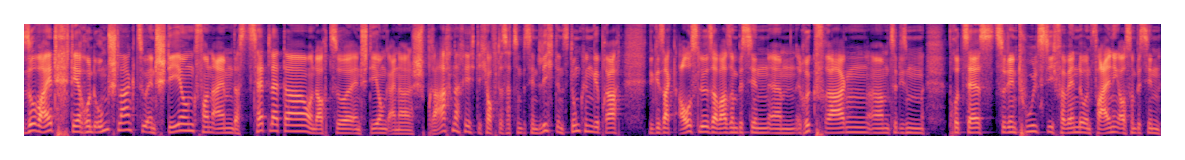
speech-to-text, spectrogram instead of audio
Soweit der Rundumschlag zur Entstehung von einem das Z-Letter und auch zur Entstehung einer Sprachnachricht. Ich hoffe, das hat so ein bisschen Licht ins Dunkeln gebracht. Wie gesagt, Auslöser war so ein bisschen ähm, Rückfragen ähm, zu diesem Prozess, zu den Tools, die ich verwende und vor allen Dingen auch so ein bisschen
